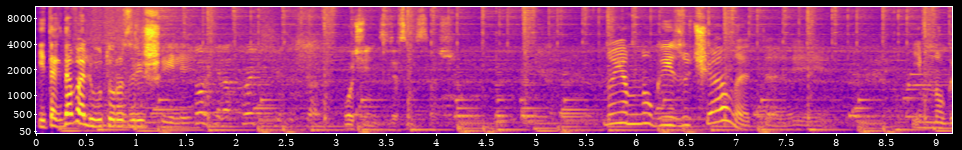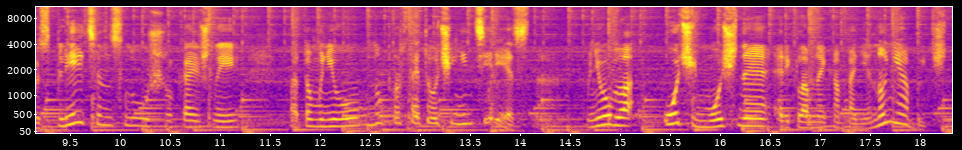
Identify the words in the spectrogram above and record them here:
И тогда валюту разрешили. Очень интересно, Саша. Ну, я много изучал это. И, и много сплетен слушал, конечно, и Потом у него, ну просто это очень интересно. У него была очень мощная рекламная кампания, но необычная.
